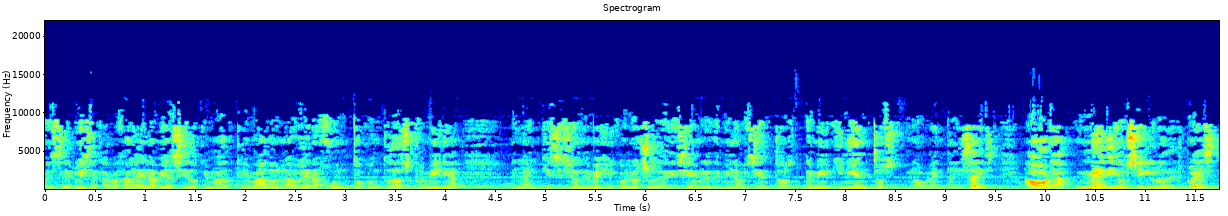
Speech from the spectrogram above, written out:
ese Luis de Carvajal, él había sido quemado, en la hoguera junto con toda su familia en la Inquisición de México el 8 de diciembre de, 1900, de 1596. Ahora, medio siglo después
